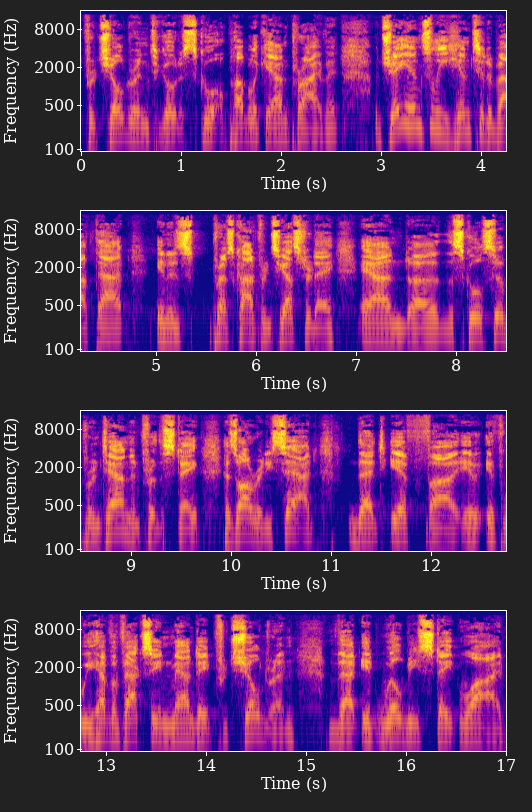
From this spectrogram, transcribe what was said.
for children to go to school, public and private. Jay Inslee hinted about that in his press conference yesterday, and uh, the school superintendent for the state has already said that if uh, if we have a vaccine mandate for children, that it will be statewide.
